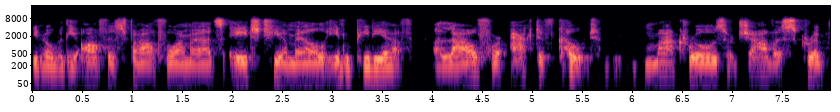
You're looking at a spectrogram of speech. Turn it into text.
you know, with the Office file formats, HTML, even PDF, allow for active code, macros or JavaScript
